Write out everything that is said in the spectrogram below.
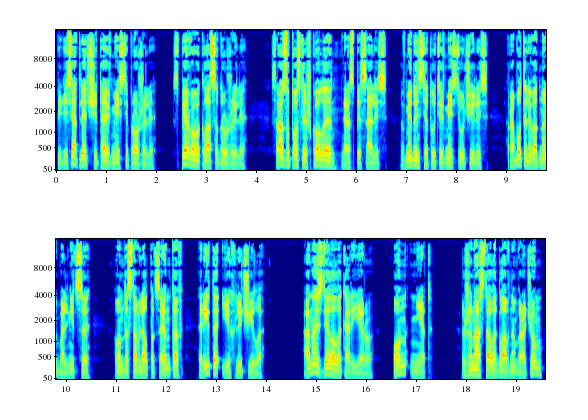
Пятьдесят лет, считай, вместе прожили. С первого класса дружили. Сразу после школы расписались, в мединституте вместе учились, работали в одной больнице, он доставлял пациентов, Рита их лечила. Она сделала карьеру, он нет. Жена стала главным врачом,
